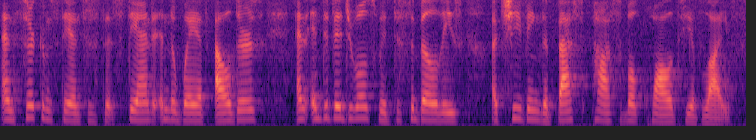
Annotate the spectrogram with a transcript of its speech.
and circumstances that stand in the way of elders and individuals with disabilities achieving the best possible quality of life.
